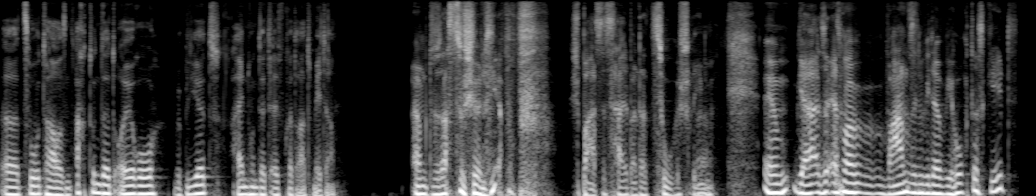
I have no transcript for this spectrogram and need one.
Äh, 2800 Euro möbliert, 111 Quadratmeter. Ähm, du sagst so schön, ja, spaßeshalber dazu geschrieben. Ja. Ähm, ja, also erstmal Wahnsinn wieder, wie hoch das geht.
